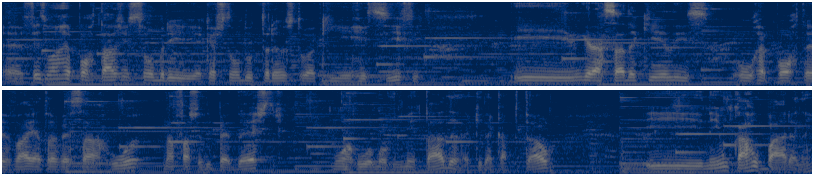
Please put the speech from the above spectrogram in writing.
é, fez uma reportagem sobre a questão do trânsito aqui em Recife. E o engraçado é que eles o repórter vai atravessar a rua na faixa de pedestre, numa rua movimentada aqui da capital, e nenhum carro para, né?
